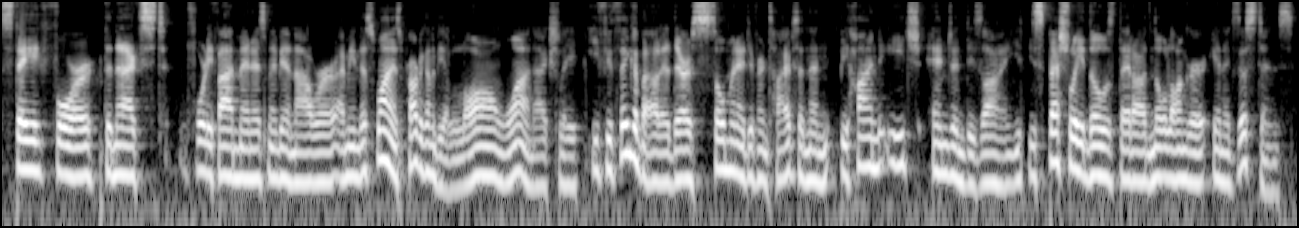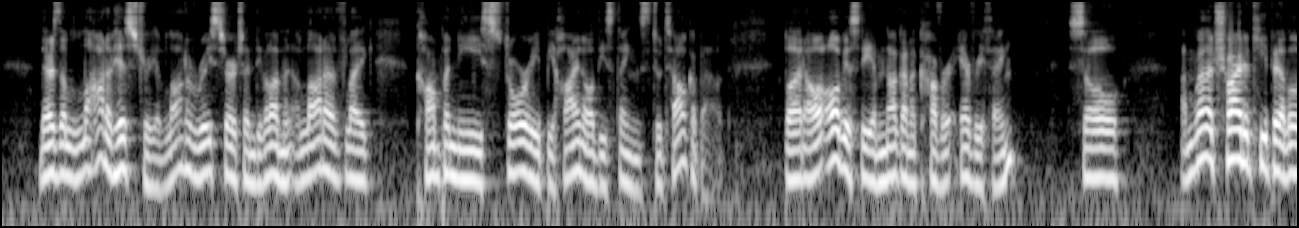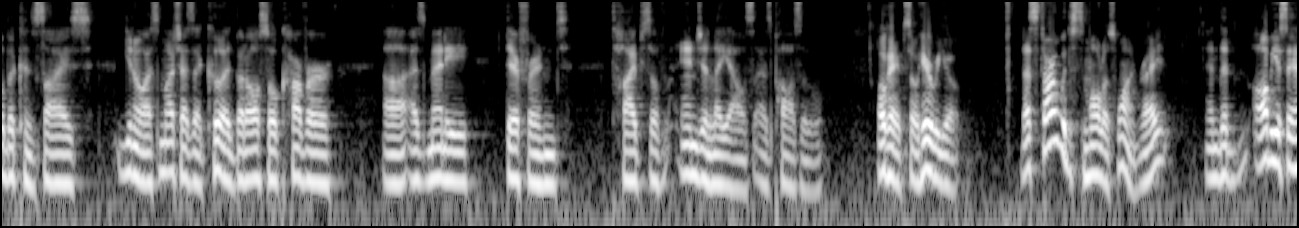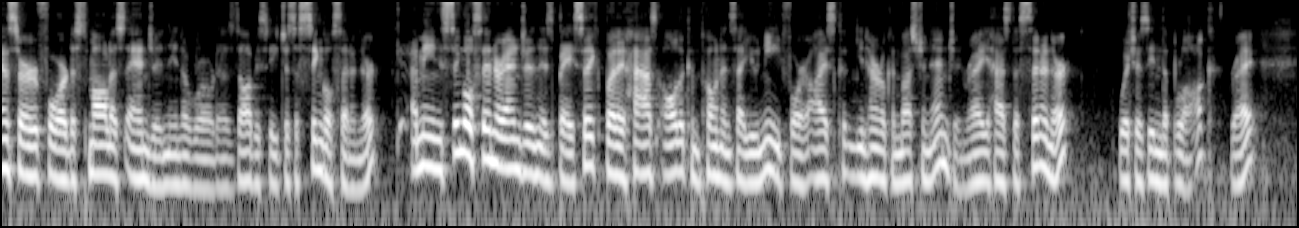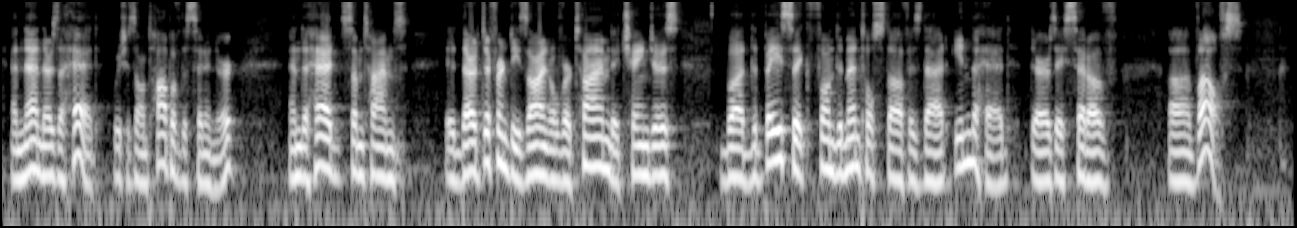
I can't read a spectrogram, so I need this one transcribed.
Stay for the next 45 minutes, maybe an hour. I mean, this one is probably going to be a long one, actually. If you think about it, there are so many different types, and then behind each engine design, especially those that are no longer in existence, there's a lot of history, a lot of research and development, a lot of like company story behind all these things to talk about. But obviously, I'm not going to cover everything. So I'm going to try to keep it a little bit concise you know as much as I could, but also cover uh, as many different types of engine layouts as possible. Okay, so here we go. Let's start with the smallest one, right? And the obvious answer for the smallest engine in the world is obviously just a single cylinder. I mean, single cylinder engine is basic, but it has all the components that you need for ICE internal combustion engine, right? It has the cylinder, which is in the block, right? And then there's a head, which is on top of the cylinder. And the head sometimes there are different design over time, they changes, but the basic fundamental stuff is that in the head there's a set of uh, valves.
